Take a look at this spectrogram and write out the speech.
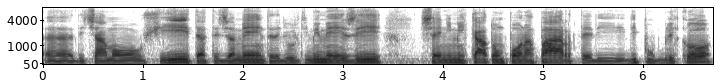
eh, diciamo, uscite, atteggiamenti degli ultimi mesi, si è inimicato un po' una parte di, di pubblico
